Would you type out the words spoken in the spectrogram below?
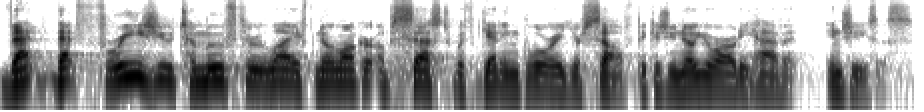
that, that frees you to move through life no longer obsessed with getting glory yourself because you know you already have it in Jesus.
